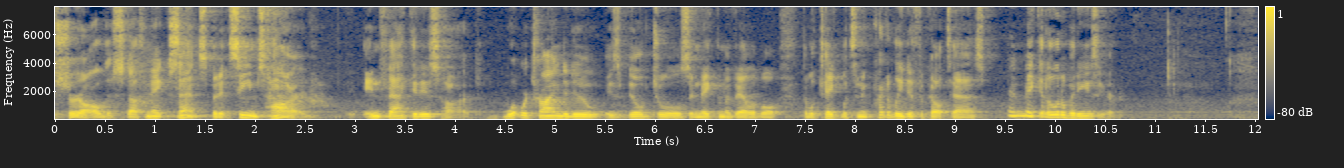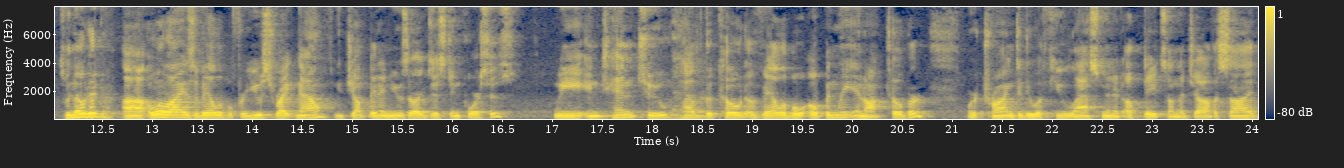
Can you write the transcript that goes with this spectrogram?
sure, all this stuff makes sense, but it seems hard. In fact, it is hard. What we're trying to do is build tools and make them available that will take what's an incredibly difficult task and make it a little bit easier. So noted, uh, OLI is available for use right now. You jump in and use our existing courses. We intend to have the code available openly in October. We're trying to do a few last minute updates on the Java side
